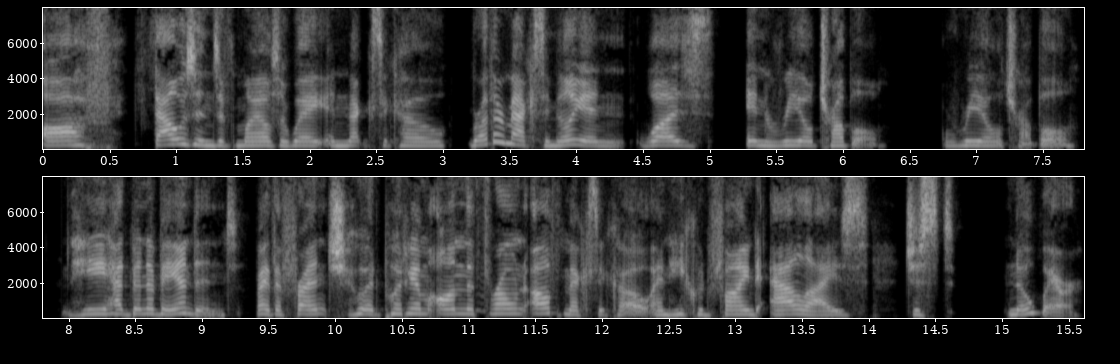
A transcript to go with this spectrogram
off thousands of miles away in Mexico, Brother Maximilian was in real trouble, real trouble. He had been abandoned by the French who had put him on the throne of Mexico, and he could find allies just nowhere.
